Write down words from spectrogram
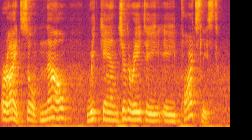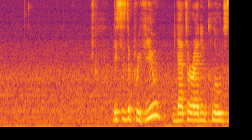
Alright, so now we can generate a, a parts list. This is the preview that already includes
